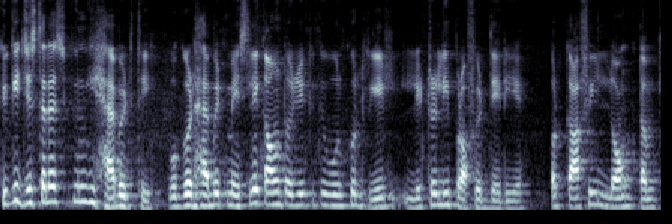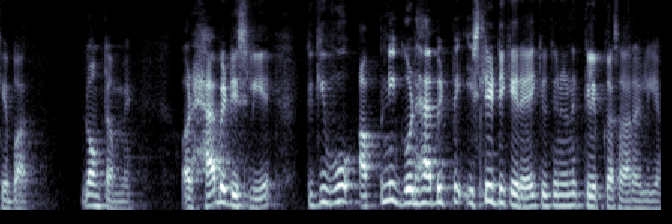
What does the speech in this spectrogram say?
क्योंकि जिस तरह से उनकी हैबिट थी, वो गुड हैबिट में इसलिए काउंट हो रही है क्योंकि वो उनको लिटरली प्रॉफिट दे रही है, और काफ़ी लॉन्ग टर्म के बाद लॉन्ग टर्म में। और हैबिट इसलिए, क्योंकि वो अपनी गुड हैबिट पे इसलिए टिके रहे क्योंकि उन्होंने क्लिप का सहारा लिया।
